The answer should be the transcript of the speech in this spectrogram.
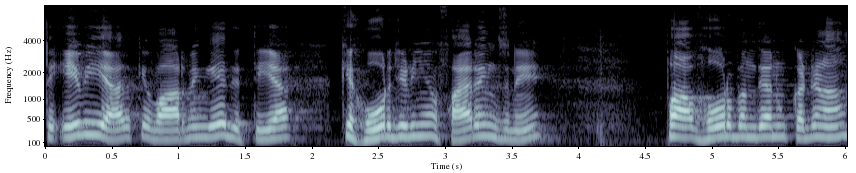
ਤੇ ਇਹ ਵੀ ਆ ਕਿ ਵਾਰਨਿੰਗ ਇਹ ਦਿੱਤੀ ਆ ਕਿ ਹੋਰ ਜਿਹੜੀਆਂ ਫਾਇਰਿੰਗਸ ਨੇ, ਭਾਵ ਹੋਰ ਬੰਦਿਆਂ ਨੂੰ ਕੱਢਣਾ,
